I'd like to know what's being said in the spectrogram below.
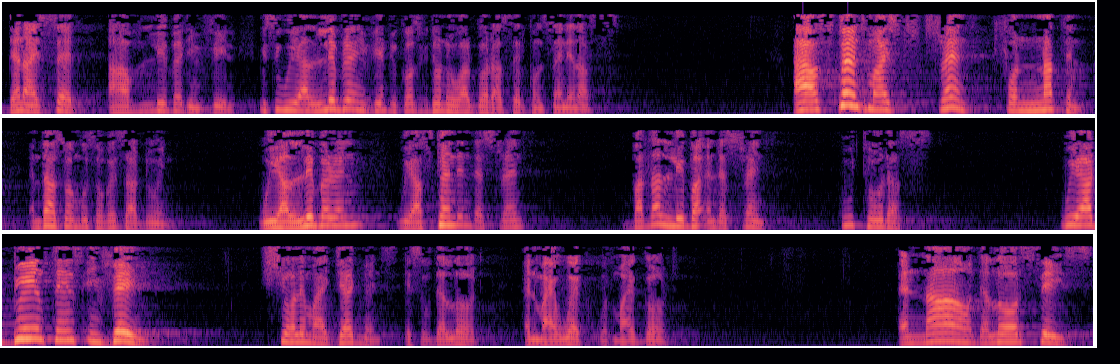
Then I said, I have labored in vain. You see, we are laboring in vain because we don't know what God has said concerning us. I have spent my strength for nothing. And that's what most of us are doing. We are laboring, we are spending the strength, but that labor and the strength, who told us? We are doing things in vain. Surely my judgment is with the Lord and my work with my God. And now the Lord says,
